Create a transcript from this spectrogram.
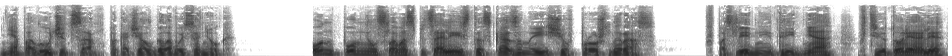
«Не получится», — покачал головой Санек. Он помнил слова специалиста, сказанные еще в прошлый раз. В последние три дня в тьюториале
